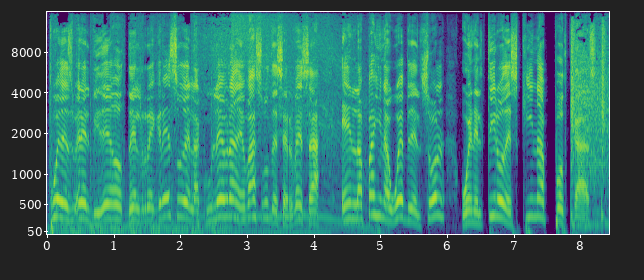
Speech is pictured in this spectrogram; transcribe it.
Puedes ver el video del regreso de la culebra de vasos de cerveza en la página web del Sol o en el Tiro de Esquina Podcast.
